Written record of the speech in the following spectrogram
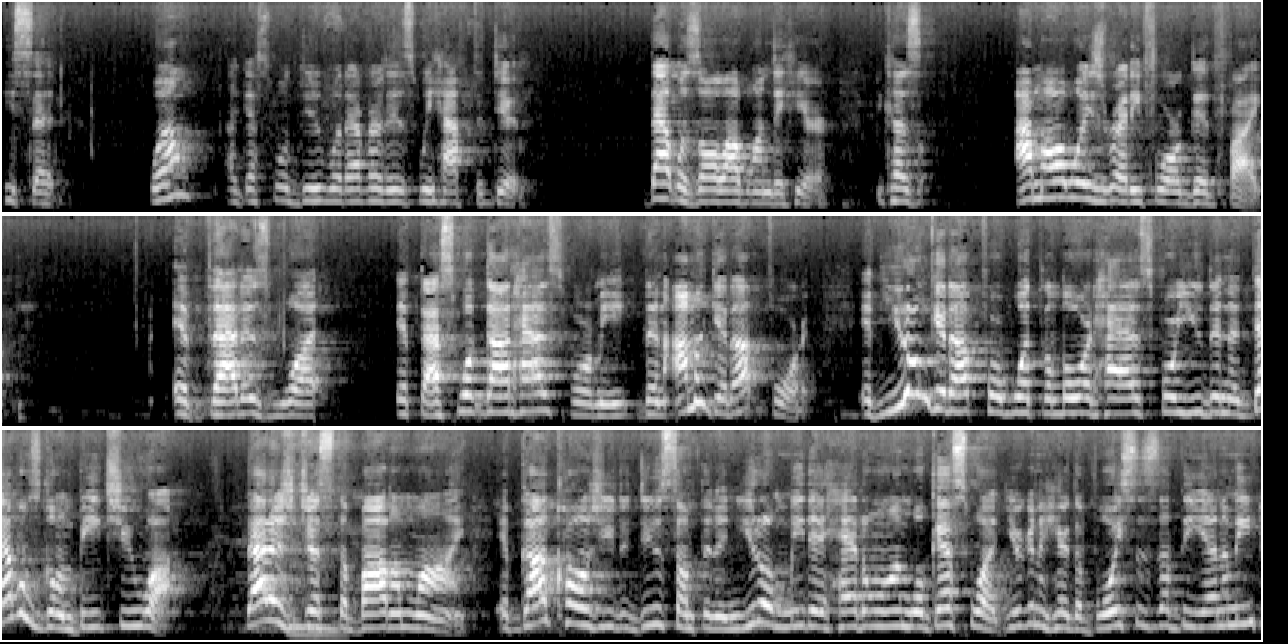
He said, Well, I guess we'll do whatever it is we have to do. That was all I wanted to hear because I'm always ready for a good fight. If that is what, if that's what God has for me, then I'm gonna get up for it. If you don't get up for what the Lord has for you, then the devil's gonna beat you up. That is just the bottom line. If God calls you to do something and you don't meet it head on, well, guess what? You're going to hear the voices of the enemy.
